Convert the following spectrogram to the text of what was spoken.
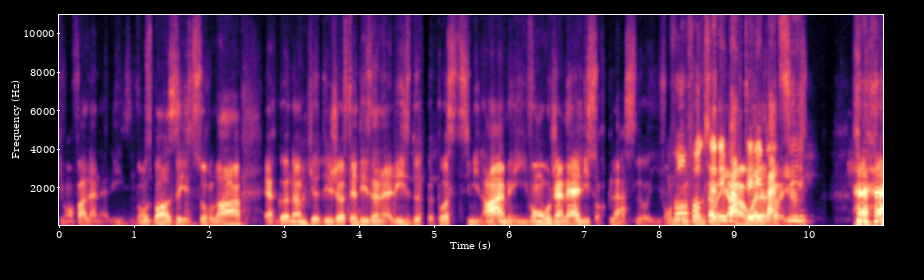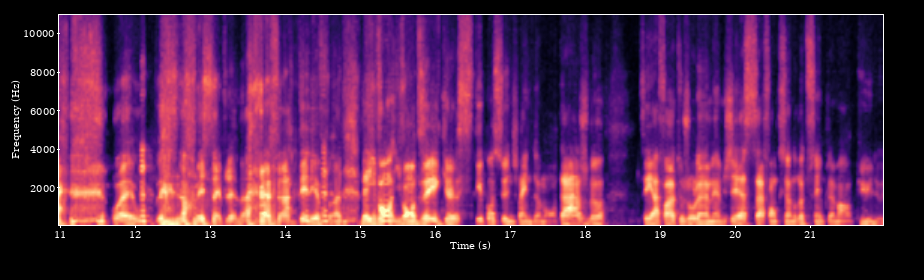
qui vont faire l'analyse. Ils vont se baser sur leur ergonome qui a déjà fait des analyses de postes similaires, mais ils ne vont jamais aller sur place. Ils vont, ils vont fonctionner par télépathie. oui, non, mais simplement par téléphone. Mais ils vont, ils vont dire que si tu n'es pas sur une chaîne de montage, là, à faire toujours le même geste, ça ne fonctionnera tout simplement plus.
